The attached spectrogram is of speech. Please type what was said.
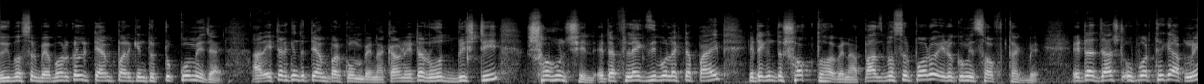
দুই বছর ব্যবহার করলে টেম্পার কিন্তু একটু কমে যায়। আর এটার কিন্তু টেম্পার কমবে না, কারণ এটা রোদ বৃষ্টি সহনশীল। এটা ফ্লেক্সিবল একটা পাইপ এটা কিন্তু শক্ত হবে না। পাঁচ বছর পরও এরকমই সফট থাকবে। এটা জাস্ট উপর থেকে আপনি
